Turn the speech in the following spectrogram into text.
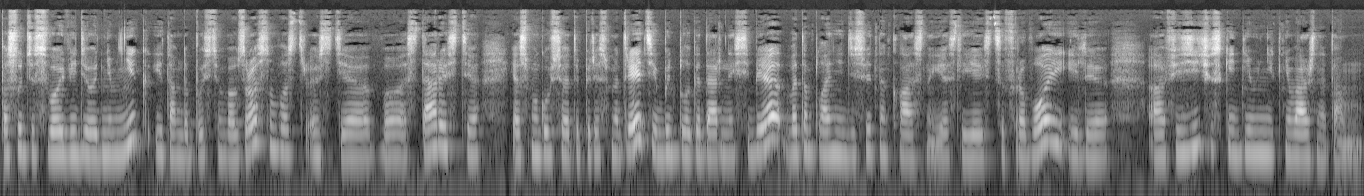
по сути, свой видеодневник, и там, допустим, во взрослом возрасте, в старости я смогу все это пересмотреть и быть благодарной себе. В этом плане действительно классно, если есть цифровой или а, физический дневник, неважно, там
